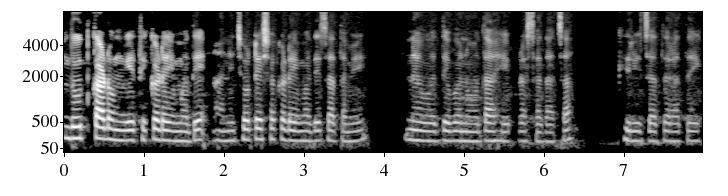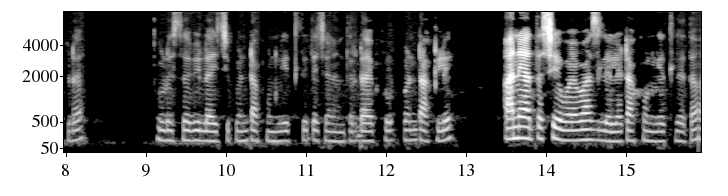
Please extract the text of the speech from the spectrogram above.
दूध काढून घेते कढईमध्ये आणि छोट्याशा कढईमध्येच आता मी नैवेद्य बनवत आहे प्रसादाचा. खिरीचा तर आता इकडं थोडंसं विलायची पण टाकून घेतली त्याच्यानंतर ड्रायफ्रूट पण टाकले आणि आता शेवया भाजलेल्या टाकून घेतल्या तर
